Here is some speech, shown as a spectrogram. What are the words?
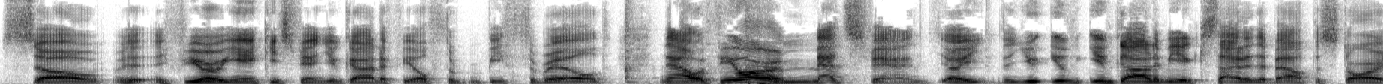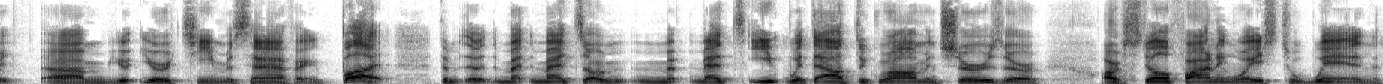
So if you're a Yankees fan, you've got to feel th- be thrilled. Now, if you are a Mets fan, uh, you you've you've got to be excited about the start um your, your team is having. But the, the Mets are Mets without deGrom and Scherzer are still finding ways to win.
